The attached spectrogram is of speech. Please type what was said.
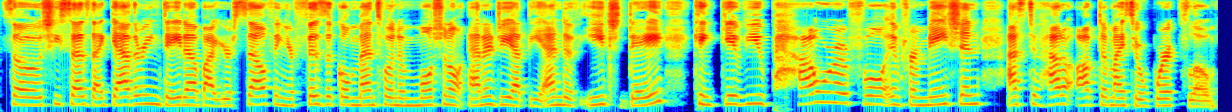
So she says that gathering data about yourself and your physical, mental, and emotional energy at the end of each day can give you powerful information as to how to optimize your workflow.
